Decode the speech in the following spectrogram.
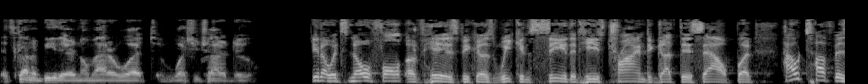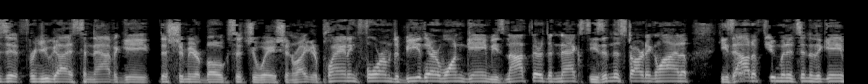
it's going to be there no matter what, what you try to do. You know, it's no fault of his because we can see that he's trying to gut this out. But how tough is it for you guys to navigate the Shamir Bogue situation, right? You're planning for him to be there one game. He's not there the next. He's in the starting lineup. He's out a few minutes into the game.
